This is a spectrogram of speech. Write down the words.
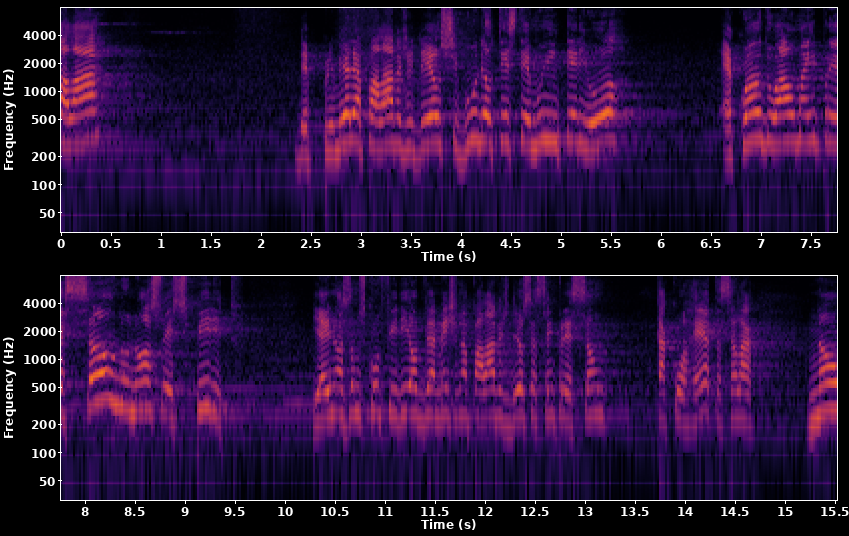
falar de, primeiro é a palavra de Deus, segundo é o testemunho interior. É quando há uma impressão no nosso espírito. E aí nós vamos conferir, obviamente, na palavra de Deus se essa impressão está correta, se ela não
